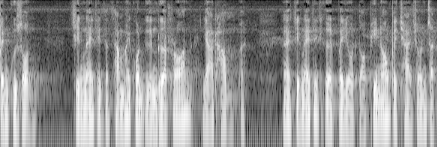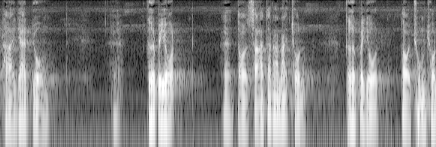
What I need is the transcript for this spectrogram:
เป็นกุศลจึงไหนที่จะทำให้คนอื่นเดือดร้อน อย่าทำจึงไหนที่จะเกิดประโยชน์ต่อพี่น้องประชาชนศรัทธาญาติโยม เกิดประโยชน์ ต่อสาธารณชน เกิดประโยชน์ต่อชุมชน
